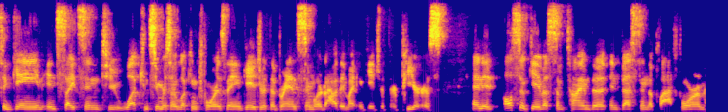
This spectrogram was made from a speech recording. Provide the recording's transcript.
to gain insights into what consumers are looking for as they engage with the brand, similar to how they might engage with their peers. And it also gave us some time to invest in the platform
